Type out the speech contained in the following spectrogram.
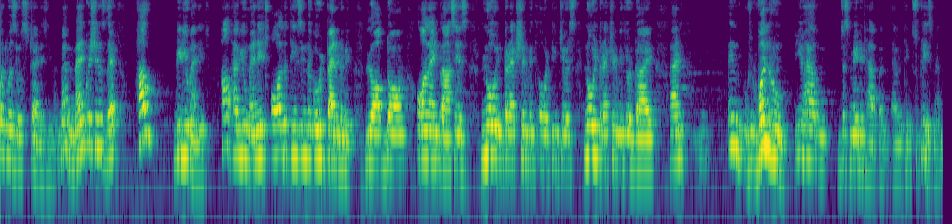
what was your strategy ma'am? main question is that how did you manage? How have you managed all the things in the COVID pandemic? Lockdown, online classes, no interaction with our teachers, no interaction with your guide and in one room you have just made it happen everything. So please ma'am.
